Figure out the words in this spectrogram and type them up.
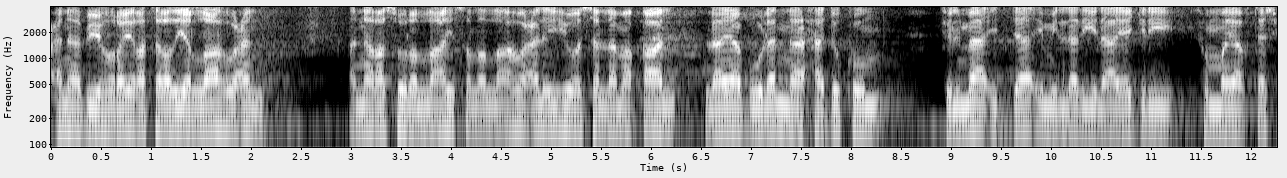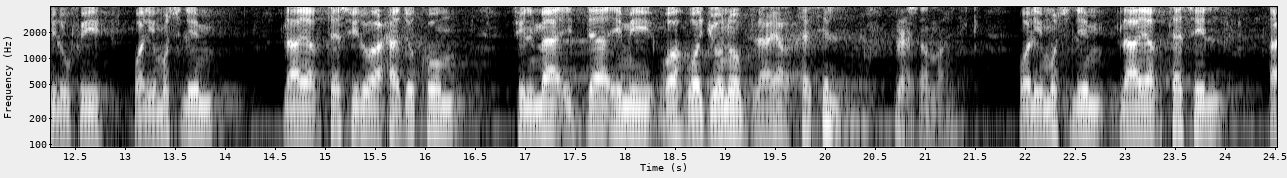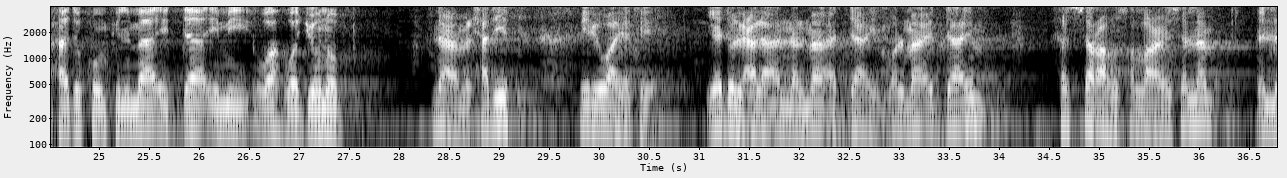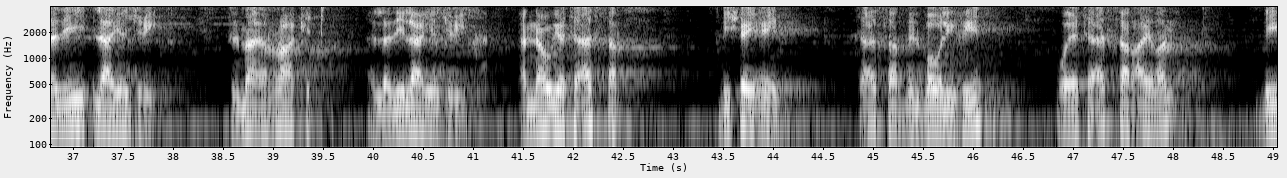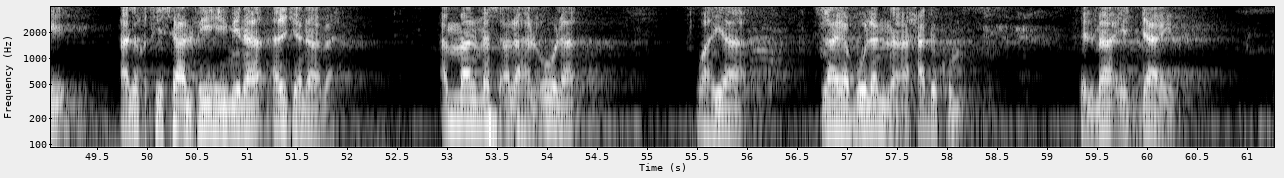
عن أبي هريرة رضي الله عنه أن رسول الله صلى الله عليه وسلم قال لا يبولن أحدكم في الماء الدائم الذي لا يجري ثم يغتسل فيه ولمسلم لا يغتسل أحدكم في الماء الدائم وهو جنب لا يغتسل. نعم. الله عليك ولمسلم لا يغتسل أحدكم في الماء الدائم وهو جنب نعم الحديث في روايته. يدل على أن الماء الدائم والماء الدائم فسره صلى الله عليه وسلم الذي لا يجري الماء الراكد الذي لا يجري. أنه يتأثر بشيئين يتاثر بالبول فيه ويتأثر أيضا بالاغتسال فيه من الجنابة. أما المسألة الأولى وهي لا يبولن أحدكم في الماء الدائم.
